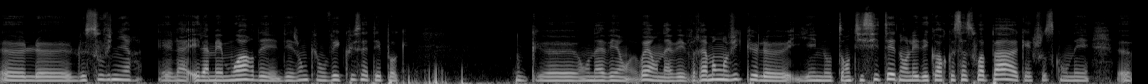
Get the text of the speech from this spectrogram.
euh, le, souvenir et la, mémoire des gens qui ont vécu cette époque. Donc euh, on avait, ouais, on avait vraiment envie qu'il y ait une authenticité dans les décors, que ça soit pas quelque chose qu'on ait euh,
